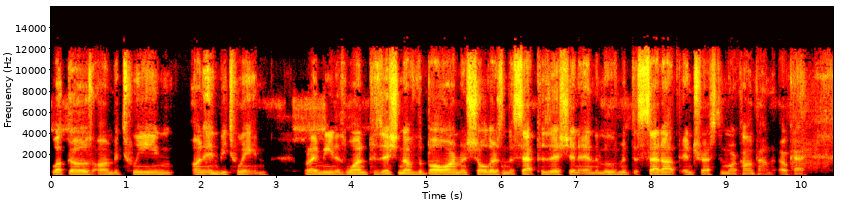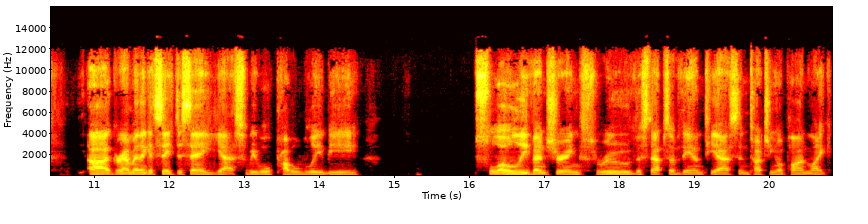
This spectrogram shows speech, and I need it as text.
what goes on between on in between? What I mean is one position of the bow arm and shoulders in the set position and the movement to set up interest and more compound. Okay. Uh, Graham, I think it's safe to say yes, we will probably be slowly venturing through the steps of the NTS and touching upon like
